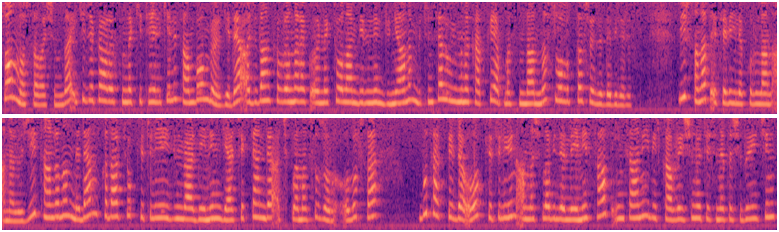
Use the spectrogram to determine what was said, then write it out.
Sommos Savaşı'nda iki cephe arasındaki tehlikeli tampon bölgede acıdan kıvranarak ölmekte olan birinin dünyanın bütünsel uyumuna katkı yapmasından nasıl olup da söz edebiliriz? Bir sanat eseriyle kurulan analoji Tanrı'nın neden bu kadar çok kötülüğe izin verdiğinin gerçekten de açıklaması zor olursa bu takdirde o kötülüğün anlaşılabilirliğini salt insani bir kavrayışın ötesine taşıdığı için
